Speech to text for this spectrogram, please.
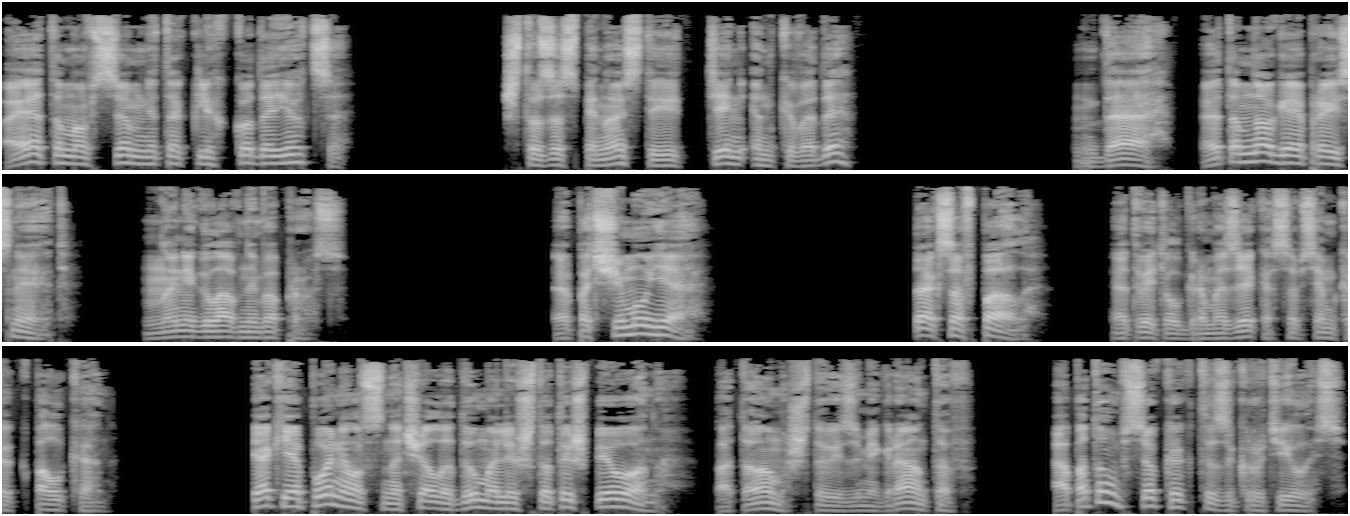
Поэтому все мне так легко дается. Что за спиной стоит тень НКВД? Да, это многое проясняет, но не главный вопрос. А почему я? Так совпало, ответил Громозека совсем как полкан. Как я понял, сначала думали, что ты шпион, потом, что из эмигрантов, а потом все как-то закрутилось,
